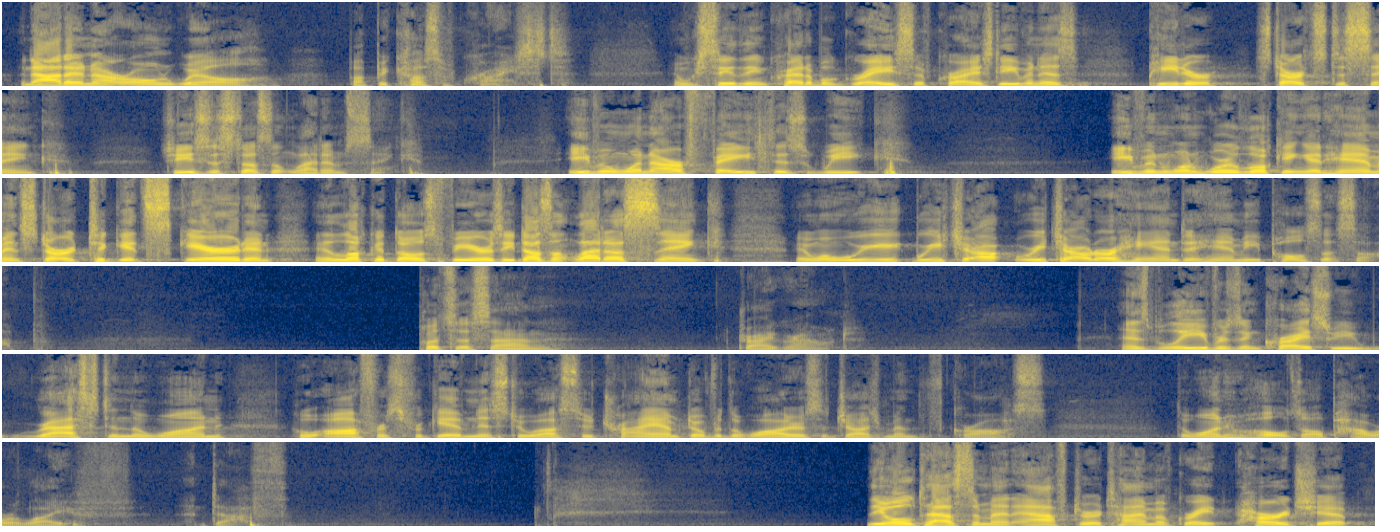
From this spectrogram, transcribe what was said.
not in our own will, but because of Christ. And we see the incredible grace of Christ. Even as Peter starts to sink, Jesus doesn't let him sink. Even when our faith is weak, even when we're looking at him and start to get scared and, and look at those fears, he doesn't let us sink. And when we reach out, reach out our hand to him, he pulls us up, puts us on dry ground. As believers in Christ, we rest in the one who offers forgiveness to us, who triumphed over the waters of judgment of the cross, the one who holds all power, life, and death. The Old Testament, after a time of great hardship,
